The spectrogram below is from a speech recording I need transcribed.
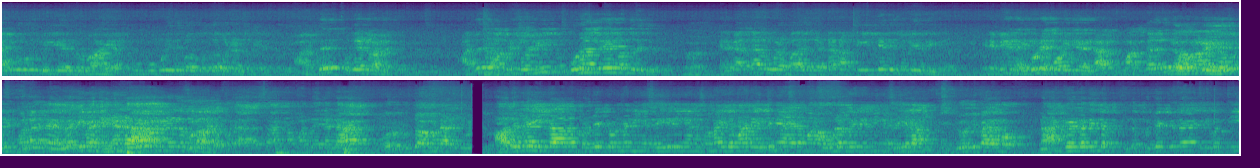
ஐநூறு மில்லியன் ரூபாயை குமுடி ஒதுக்கப்பட்டு சொல்லியிருக்கு. அது புரியலானது அது அப்படி சொல்லி ஊடகத்திலே வந்திருக்கு. எனவே அதான் உங்களை பதில் கேட்டா அப்படி இல்லைன்னு சொல்லியிருக்கீங்க. எனவே நான் என்னுடைய கோரிக்கை என்றால் மக்களுக்கு அதுல இல்லாத ப்ரொஜெக்ட் ஒன்று நீங்க செய்யறீங்கன்னு சொன்னா இது மாதிரி எத்தனை ஆயிரமான ஊழல்களை நீங்க செய்யலாம்? யோசிச்சு பாருங்க. நான் கேட்டது இந்த இந்த ப்ரொஜெக்ட்ல இருபத்தி.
